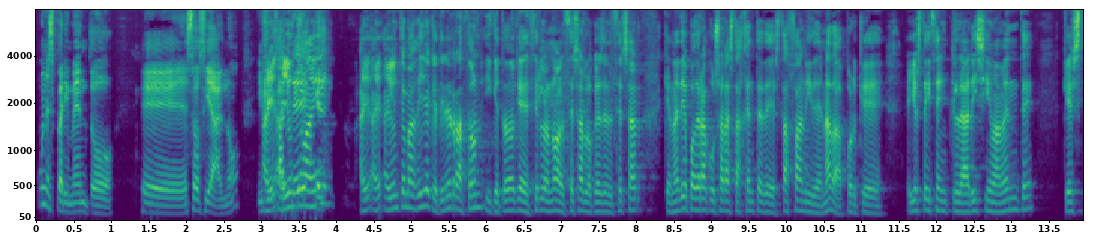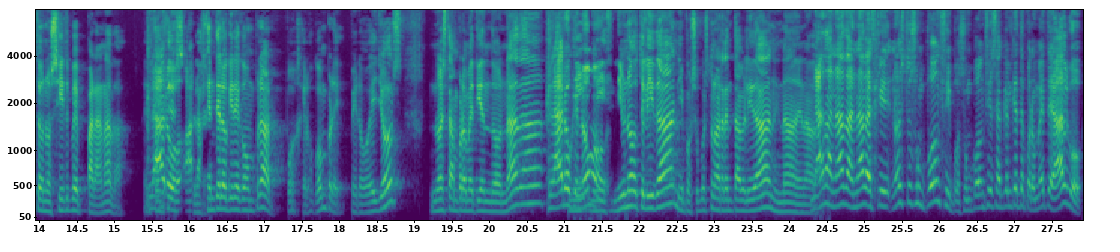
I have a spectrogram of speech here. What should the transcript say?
un experimento eh, social, ¿no? hay, un tema ahí, hay, un tema, Guille, que tiene razón y que todo hay que decirlo, ¿no? Al César lo que es del César, que nadie podrá acusar a esta gente de estafa ni de nada, porque ellos te dicen clarísimamente que esto no sirve para nada. Entonces, claro. ¿La gente lo quiere comprar? Pues que lo compre. Pero ellos no están prometiendo nada. Claro que ni, no. Ni, una utilidad, ni por supuesto una rentabilidad, ni nada de nada. Nada, nada, nada. Es que no, esto es un Ponzi. Pues un Ponzi es aquel que te promete algo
